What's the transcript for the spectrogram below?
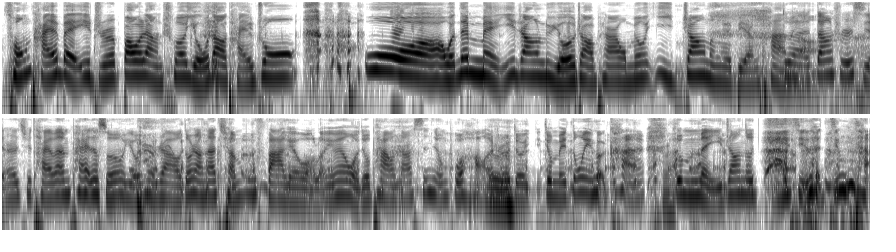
从台北一直包辆车游到台中。哇！我那每一张旅游的照片，我没有一张能给别人看的。对，当时写着去台湾拍的所有游客照，我都让他全部发给我了，因为我就怕我当时心情不好的时候就就没东西可看，就每一张都极其的精彩。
